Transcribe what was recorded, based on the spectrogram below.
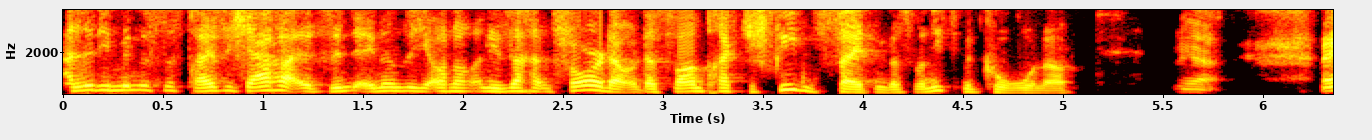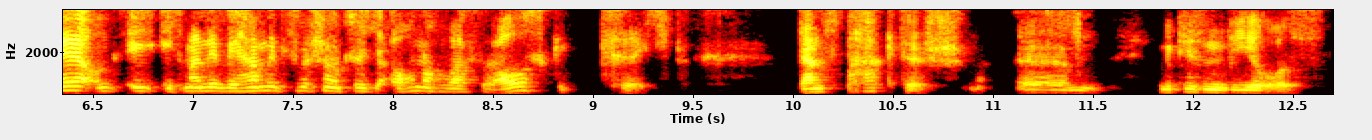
alle, die mindestens 30 Jahre alt sind, erinnern sich auch noch an die Sache in Florida und das waren praktisch Friedenszeiten, das war nichts mit Corona. Ja. Naja, und ich, ich meine, wir haben inzwischen natürlich auch noch was rausgekriegt. Ganz praktisch ähm, mit diesem Virus.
